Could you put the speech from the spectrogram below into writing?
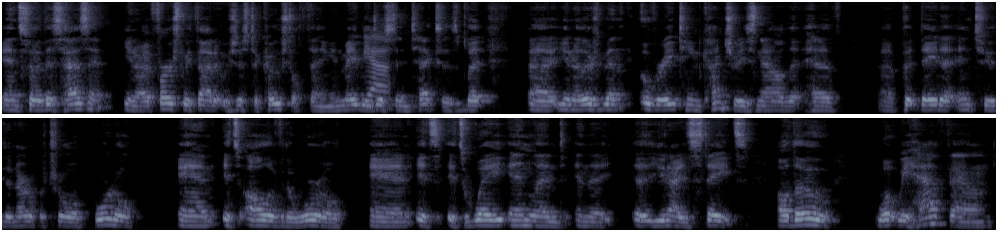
And so this hasn't, you know, at first we thought it was just a coastal thing and maybe yeah. just in Texas, but, uh, you know, there's been over 18 countries now that have uh, put data into the Nurdle Patrol portal and it's all over the world and it's it's way inland in the uh, United States. Although what we have found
